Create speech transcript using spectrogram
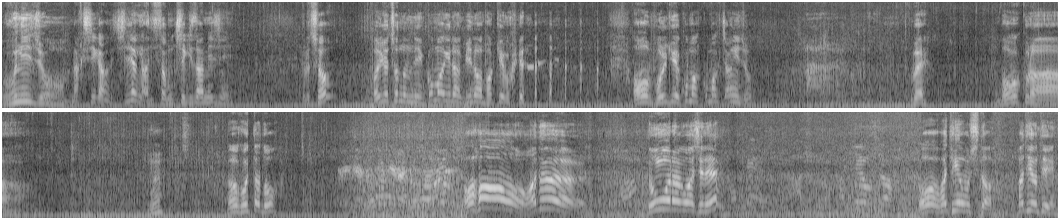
운이죠 낚시가 실력이 어딨어 움츠기삼이지 그렇죠? 벌교촌놈님 꼬막이랑 민어 바뀌면 그 어 벌교에 꼬막 꼬막 짱이죠? 먹었구나 응? 어 거기다 넣어. 어허 아들 농어라고 하시네? 어 화이팅 해봅시다 화이팅 화이팅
